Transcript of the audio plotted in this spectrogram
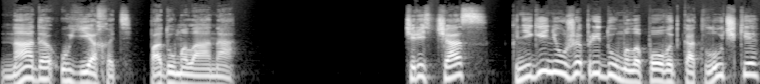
«Надо уехать», — подумала она. Через час княгиня уже придумала повод к отлучке,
